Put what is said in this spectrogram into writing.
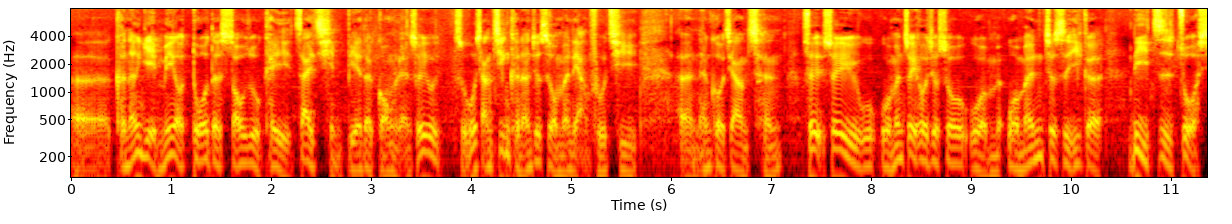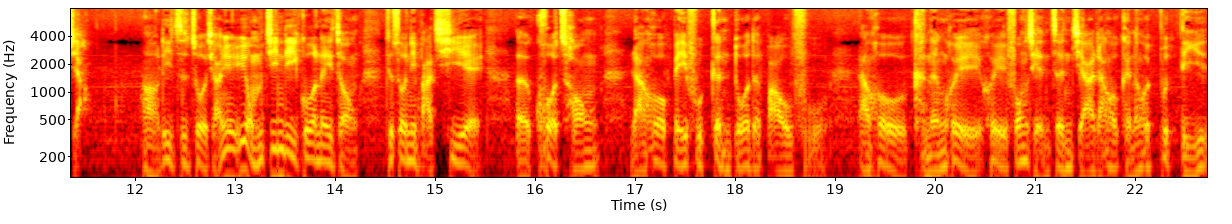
呃，可能也没有多的收入可以再请别的工人，所以我想尽可能就是我们两夫妻呃能够这样撑。所以，所以我我们最后就说，我们我们就是一个立志做小。啊，立志做强，因为因为我们经历过那种，就说你把企业呃扩充，然后背负更多的包袱，然后可能会会风险增加，然后可能会不敌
